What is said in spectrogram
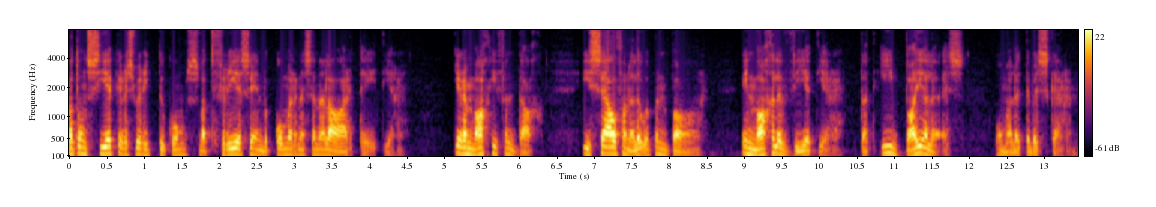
wat onseker is oor die toekoms, wat vrese en bekommernisse in hulle harte het, Here. Here, mag U vandag U self aan hulle openbaar en mag hulle weet, Here, dat U by hulle is om hulle te beskerm.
